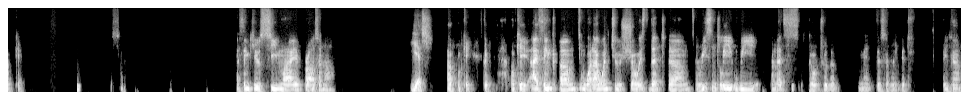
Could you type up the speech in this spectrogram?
Okay. I think you see my browser now. Yes, Oh, okay, good. Okay, I think um, what I want to show is that um, recently we, let's go to the, make this a little bit bigger.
